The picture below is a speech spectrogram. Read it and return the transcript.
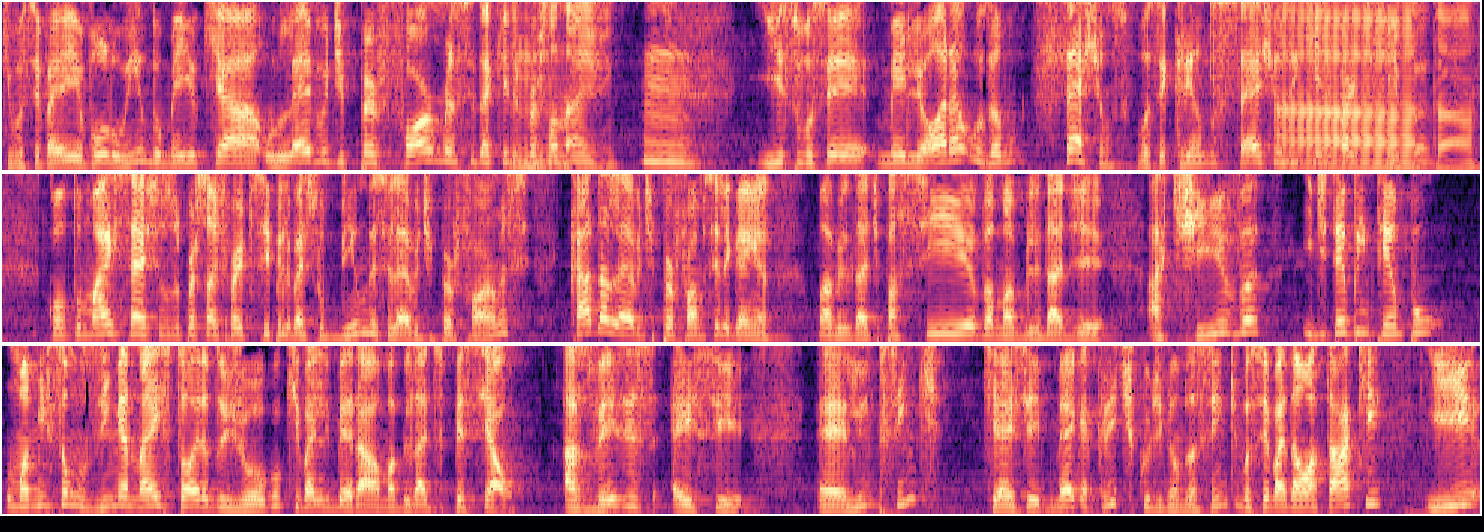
Que você vai evoluindo meio que a, o level de performance daquele personagem. E isso você melhora usando sessions. Você criando sessions em que ele participa. tá. Quanto mais sessions o personagem participa, ele vai subindo esse level de performance. Cada level de performance ele ganha uma habilidade passiva, uma habilidade ativa. E de tempo em tempo, uma missãozinha na história do jogo que vai liberar uma habilidade especial. Às vezes é esse é, Limp Sync, que é esse mega crítico, digamos assim, que você vai dar um ataque e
